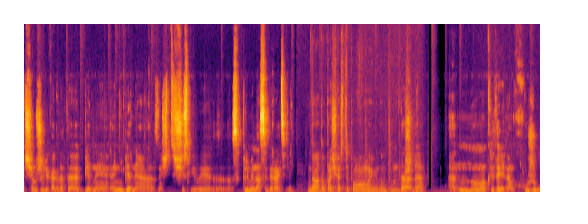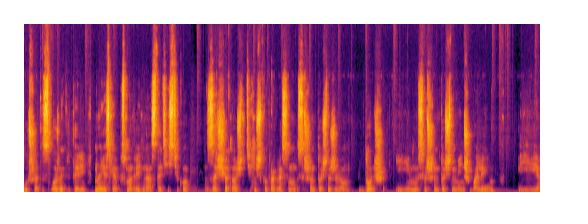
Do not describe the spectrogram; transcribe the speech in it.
чем жили когда-то бедные, не бедные, а, значит, счастливые э, племена собирателей. Да, там про счастье, по-моему, именно. Там да, да. А, но критерий там хуже, лучше это сложный критерий. Но если посмотреть на статистику, за счет научно-технического прогресса мы совершенно точно живем дольше, и мы совершенно точно меньше болеем. И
